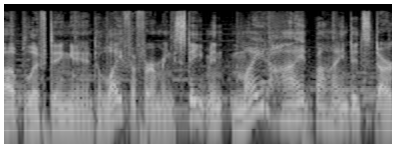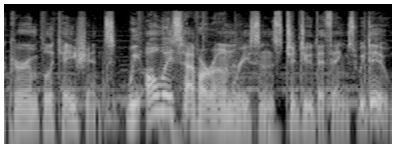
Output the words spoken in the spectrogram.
uplifting and life affirming statement might hide behind its darker implications. We always have our own reasons to do the things we do.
